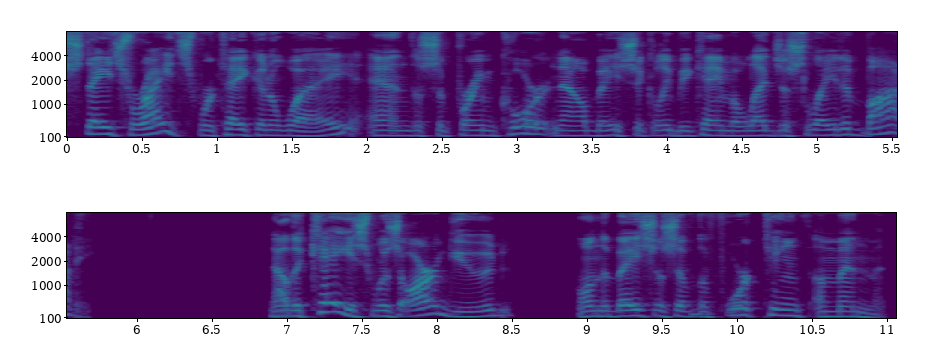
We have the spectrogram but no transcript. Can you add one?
states' rights were taken away, and the Supreme Court now basically became a legislative body. Now, the case was argued on the basis of the 14th Amendment.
